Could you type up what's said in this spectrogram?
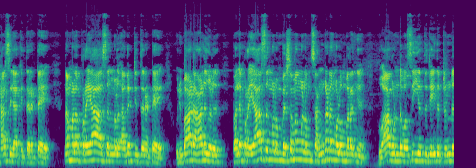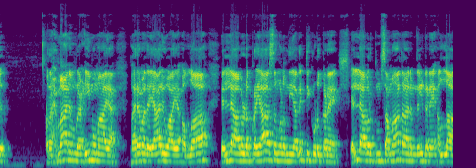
ഹാസിലാക്കി തരട്ടെ നമ്മളെ പ്രയാസങ്ങൾ അകറ്റി തരട്ടെ. ഒരുപാട് ആളുകൾ പല പ്രയാസങ്ങളും വിഷമങ്ങളും സങ്കടങ്ങളും പറഞ്ഞ് ദ്വാ കൊണ്ട് വസീയത്ത് ചെയ്തിട്ടുണ്ട്. റഹ്മാനും റഹീമുമായ പരമദയാലുവായ അള്ളാഹ് എല്ലാവരുടെ പ്രയാസങ്ങളും നീ അകറ്റി കൊടുക്കണേ എല്ലാവർക്കും സമാധാനം നൽകണേ അല്ലാ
